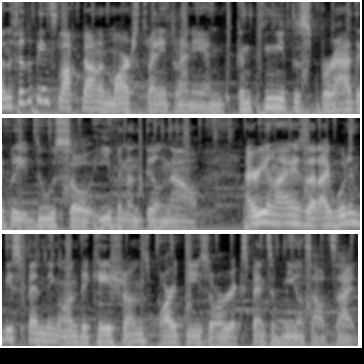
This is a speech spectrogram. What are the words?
When the Philippines locked down in March 2020 and continued to sporadically do so even until now, I realized that I wouldn't be spending on vacations, parties, or expensive meals outside.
